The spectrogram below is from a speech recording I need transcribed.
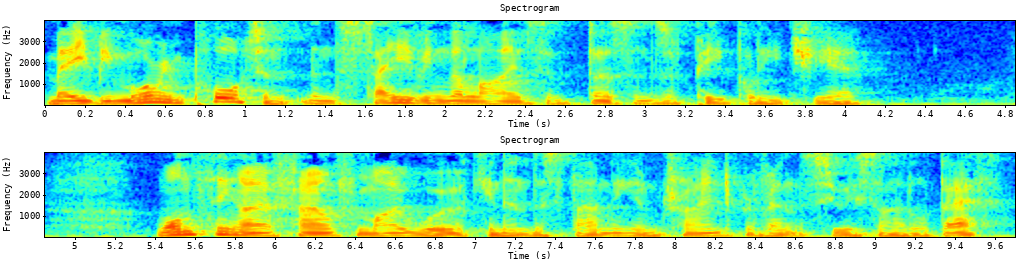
may be more important than saving the lives of dozens of people each year. One thing I have found from my work in understanding and trying to prevent suicidal death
